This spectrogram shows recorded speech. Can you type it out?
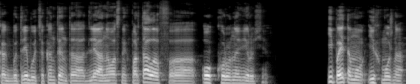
как бы требуется контента для новостных порталов э, о коронавирусе. И поэтому их можно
